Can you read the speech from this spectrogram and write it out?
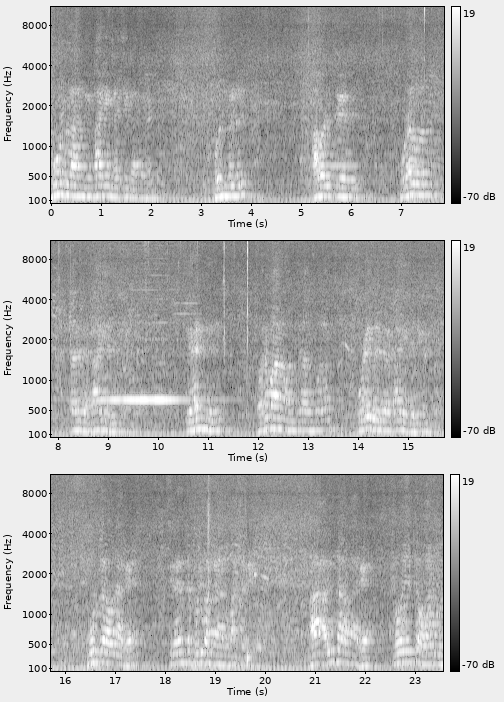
மூன்று நான்கு காரியங்களை செய்தார்கள் ஒன்று அவருக்கு உணவு தருகிற காரியம் இருக்கிறது இரண்டு வருமானம் வந்து அதன் மூலம் உழை பெறுகிற காரியத்தை செய்ய மூன்றாவதாக சிறந்த குடிமக்களாக மாற்ற வேண்டும். ஐந்தாவதாக நோயற்ற வாழ்வு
